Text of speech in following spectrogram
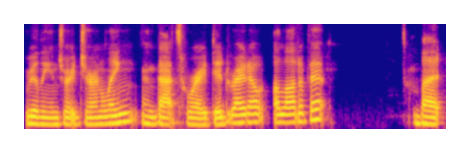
really enjoyed journaling. And that's where I did write out a lot of it. But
